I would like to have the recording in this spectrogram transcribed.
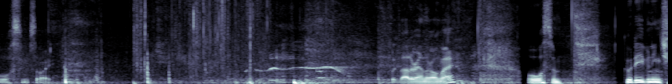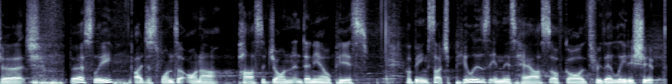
Awesome, sorry. Put that around the wrong way. Awesome. Good evening, church. Firstly, I just want to honour Pastor John and Danielle Pierce for being such pillars in this house of God through their leadership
